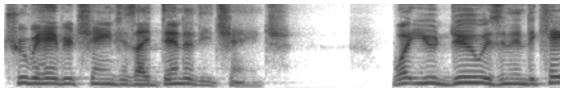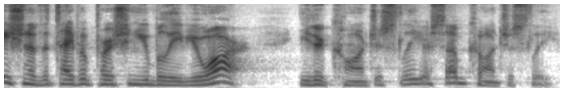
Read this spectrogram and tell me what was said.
True behavior change is identity change. What you do is an indication of the type of person you believe you are, either consciously or subconsciously.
